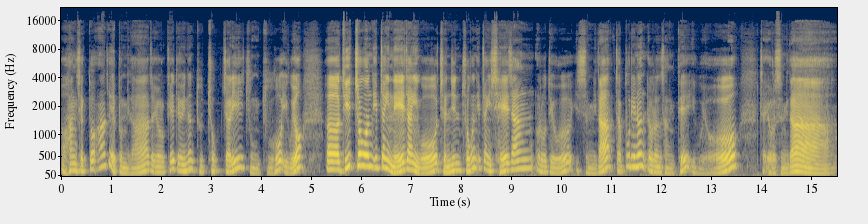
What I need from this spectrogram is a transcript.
어, 황색도 아주 예쁩니다. 자, 이렇게 되어 있는 두 촉짜리 중투호이고요. 어, 뒤촉은 입장이 4장이고 전진촉은 입장이 3장으로 되어 있습니다. 자, 뿌리는 이런 상태이고요. 자, 이렇습니다.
